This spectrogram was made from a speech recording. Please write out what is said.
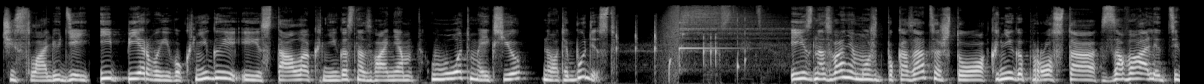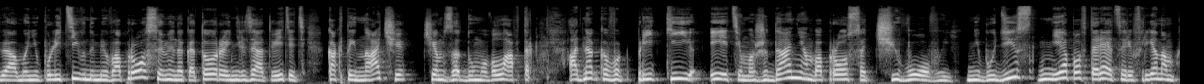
числа людей. И первой его книгой и стала книга с названием «What makes you not a Buddhist?» Из названия может показаться, что книга просто завалит тебя манипулятивными вопросами, на которые нельзя ответить как-то иначе, чем задумывал автор. Однако, вопреки этим ожиданиям, вопрос, от чего вы не буддист, не повторяется рефреном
